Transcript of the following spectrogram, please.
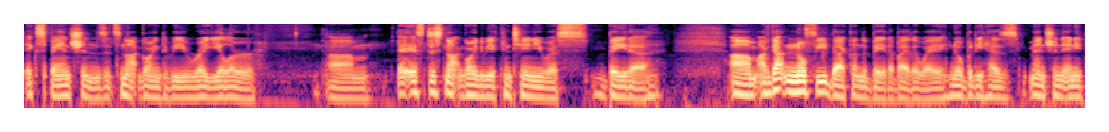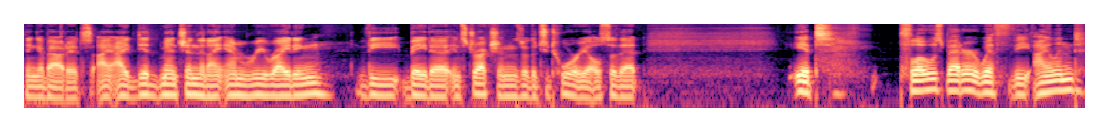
expansions it's not going to be regular um, it's just not going to be a continuous beta. Um, I've gotten no feedback on the beta, by the way. Nobody has mentioned anything about it. I, I did mention that I am rewriting the beta instructions or the tutorial so that it flows better with the island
